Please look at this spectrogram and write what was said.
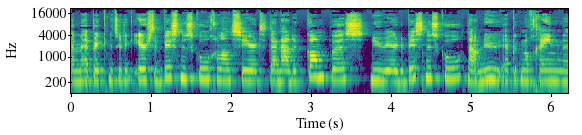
um, heb ik natuurlijk eerst de business school gelanceerd, daarna de campus, nu weer de business school. Nou, nu heb ik nog geen, uh,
